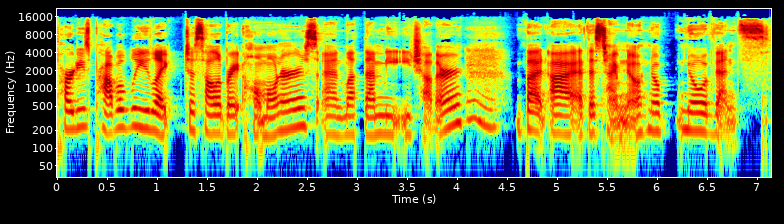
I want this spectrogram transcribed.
parties, probably like to celebrate homeowners and let them meet each other. Mm. But uh, at this time, no, no, no events.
